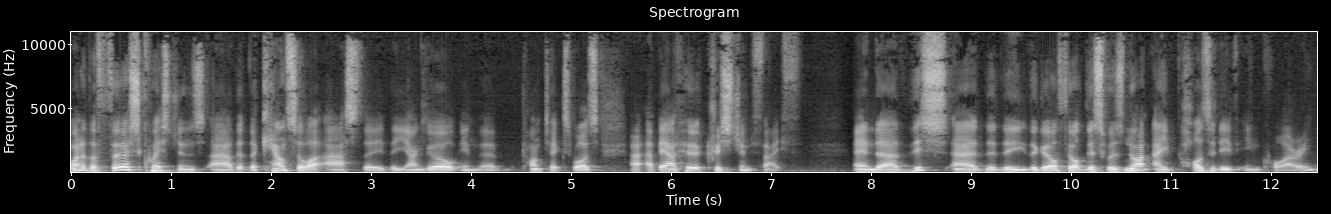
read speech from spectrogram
one of the first questions that the counsellor asked the, the young girl in the context was about her Christian faith. And this, the, the, the girl felt this was not a positive inquiry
